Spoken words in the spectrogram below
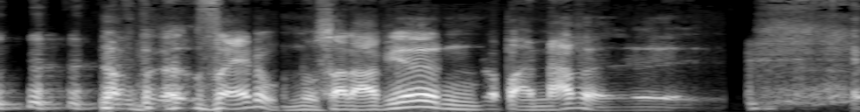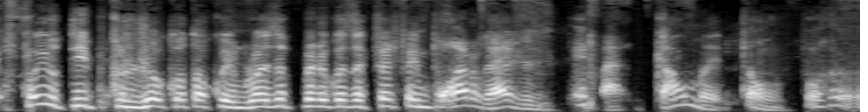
Não, zero, no Sarabia, opá, nada. Eh, Foi o tipo que no jogo contra o Coimbra, a primeira coisa que fez foi empurrar o gajo. Epá, calma, então, porra.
